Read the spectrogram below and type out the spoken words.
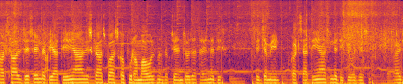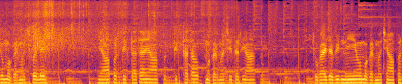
हर साल जैसे ही नदी आती है, यहाँ इसके आसपास का पूरा माहौल मतलब चेंज हो जाता है, नदी से ज़मीन कट जाती है यहाँ से नदी की वजह से। जो मगरमच्छ पहले यहाँ पर दिखता था, यहाँ पर दिखता था वो मगरमच्छ इधर यहाँ पर। तो गाय जब नहीं है वो मगरमच्छ यहाँ पर।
